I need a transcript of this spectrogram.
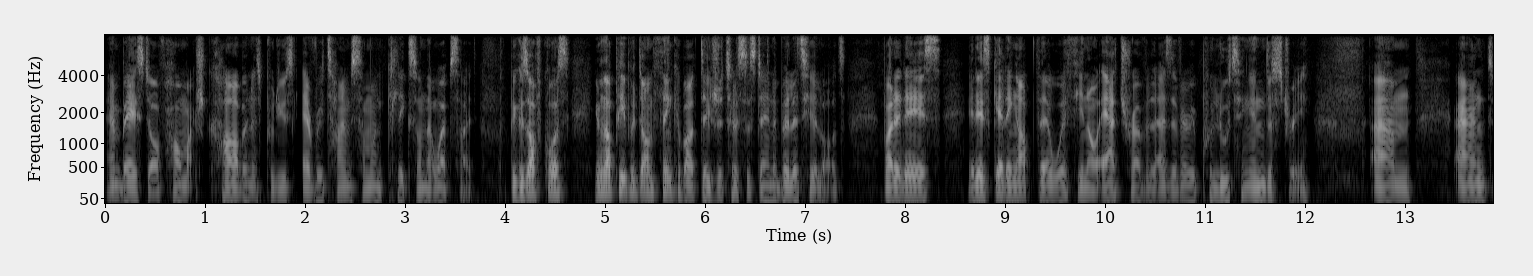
and based off how much carbon is produced every time someone clicks on that website. Because of course, even though people don't think about digital sustainability a lot, but it is it is getting up there with you know air travel as a very polluting industry. Um, and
